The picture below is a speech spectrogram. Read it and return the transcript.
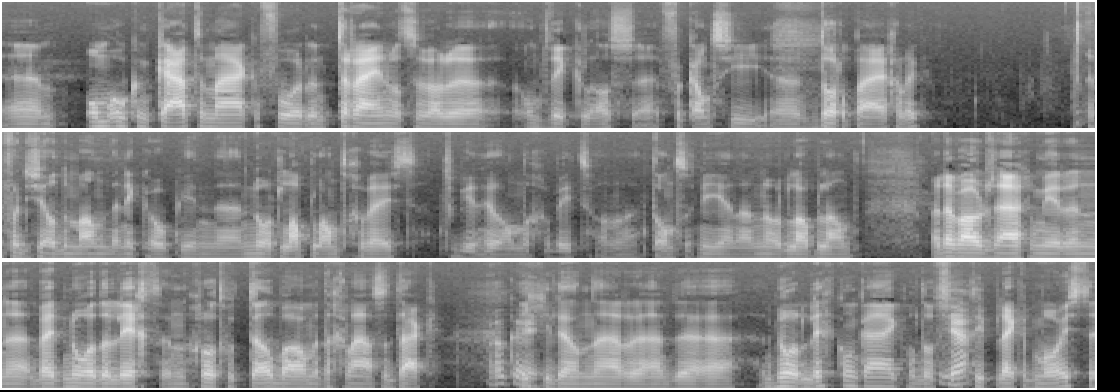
Ehm, om ook een kaart te maken voor een terrein wat ze wilden ontwikkelen als eh, vakantiedorp eigenlijk. En voor diezelfde man ben ik ook in eh, Noord-Lapland geweest. Natuurlijk een heel ander gebied, van Tanzania naar Noord-Lapland. Maar daar wouden ze eigenlijk meer een, bij het Noorderlicht een groot hotel bouwen met een glazen dak. Dat je dan naar eh, de, het Noorderlicht kon kijken, want dat was Ja. op die plek het mooiste.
